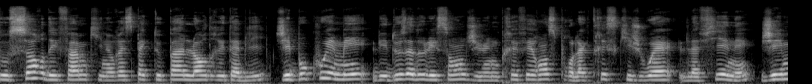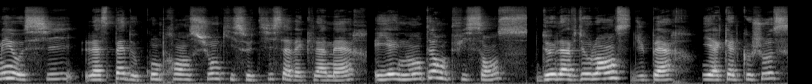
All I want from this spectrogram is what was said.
au sort des femmes qui ne respectent pas l'ordre établi. J'ai beaucoup aimé les deux adolescentes, j'ai eu une préférence pour l'actrice qui jouait la fille aînée. J'ai aimé aussi l'aspect de compréhension qui se tisse avec la mère. Et il y a une montée en puissance de la violence du père. Il y a quelque chose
